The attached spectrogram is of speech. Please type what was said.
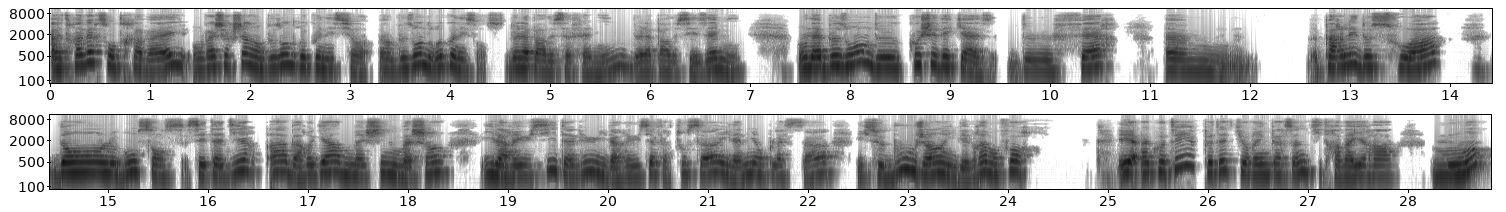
à travers son travail, on va chercher un besoin de reconnaissance, un besoin de reconnaissance de la part de sa famille, de la part de ses amis. On a besoin de cocher des cases, de faire euh, parler de soi dans le bon sens. C'est-à-dire, ah bah regarde, machine ou machin, il a réussi, t'as vu, il a réussi à faire tout ça, il a mis en place ça, il se bouge, hein, il est vraiment fort. Et à côté, peut-être qu'il y aura une personne qui travaillera moins,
